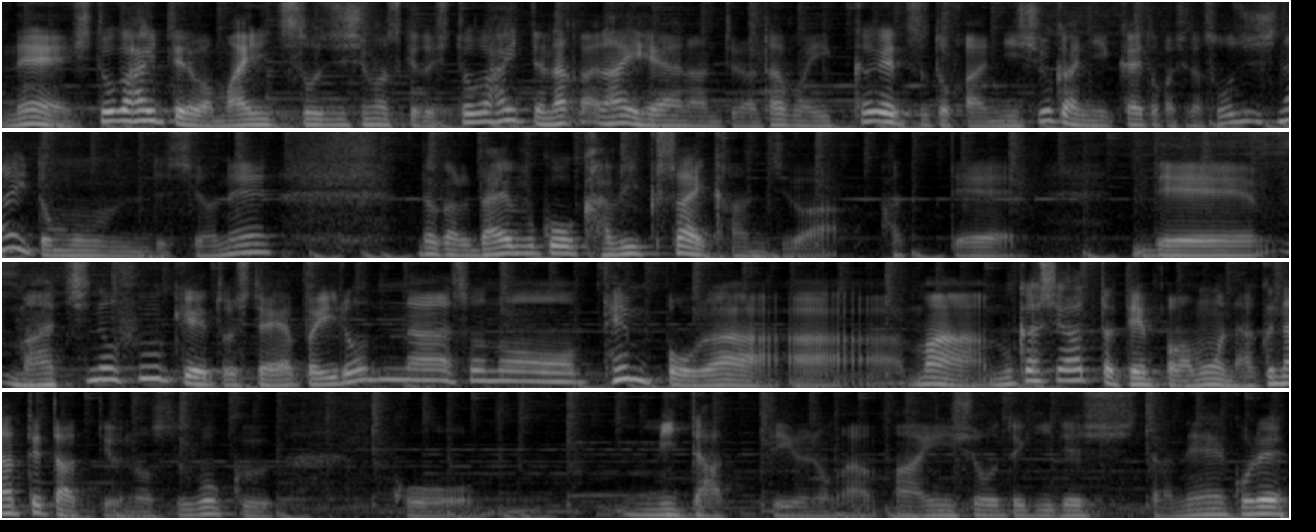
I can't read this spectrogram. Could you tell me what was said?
ね人が入ってれば毎日掃除しますけど人が入ってない部屋なんていうのは多分1ヶ月とか2週間に1回とかしか掃除しないと思うんですよねだからだいぶこうカビ臭い感じはあってで街の風景としてはやっぱりいろんなその店舗がまあ昔あった店舗がもうなくなってたっていうのをすごくこう見たっていうのがまあ印象的でしたね。これ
